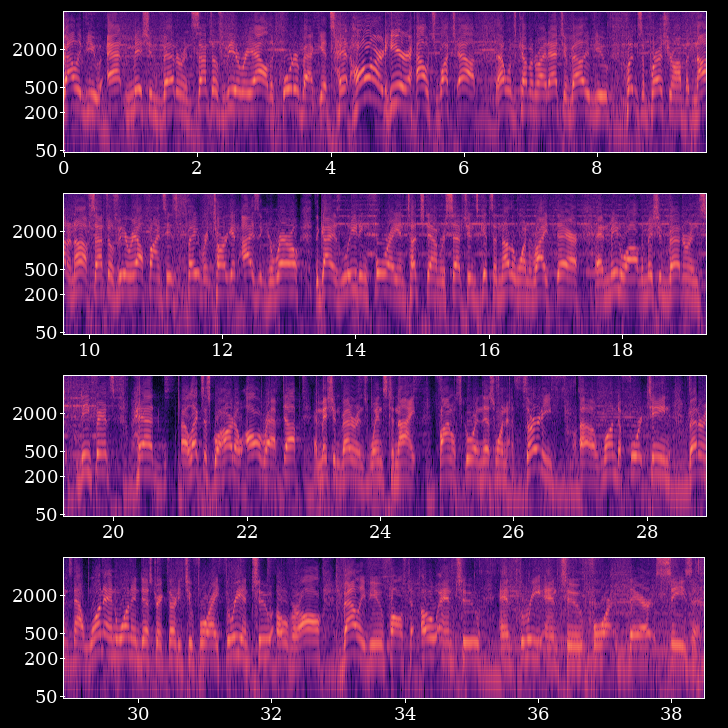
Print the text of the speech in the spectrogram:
Valley View at Mission Veterans. Santos Villarreal, the quarterback, gets hit hard here. Ouch, watch out. That one's coming right at you. Valley View putting some pressure on, but not enough. Santos Villarreal finds his favorite target, Isaac Guerrero. The guy is leading 4A in touchdown receptions, gets another one right there. And meanwhile, the Mission Veterans defense had Alexis Guajardo all wrapped up, and Mission Veterans wins tonight. Final score in this one 31 uh, to 14. Veterans now 1 and 1 in district 32 4A, 3 and 2 overall. Valley View falls to 0 and 2 and 3 and 2 for their season.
